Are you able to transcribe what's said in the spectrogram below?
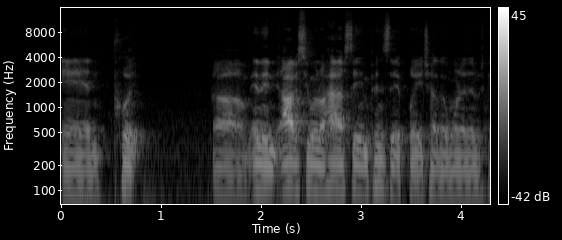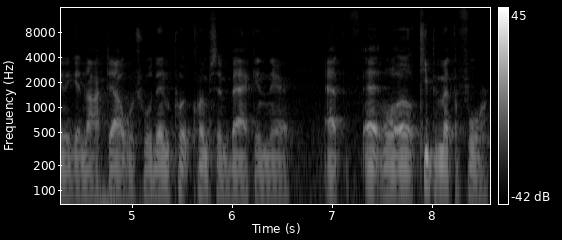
and put um, and then obviously when Ohio State and Penn State play each other, one of them is going to get knocked out, which will then put Clemson back in there at, at well, it'll keep him at the four.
